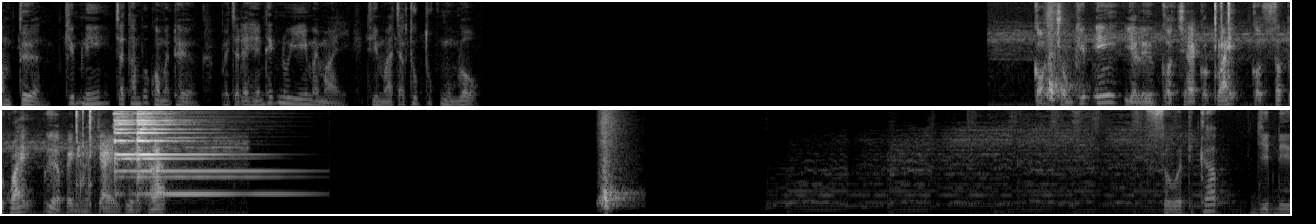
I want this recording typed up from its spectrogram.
คำเตือน คลิปนี้จะทำเพื่อความบันเทิง เพื่อจะได้เห็นเทคโนโลยีใหม่ๆ ที่มาจากทุกๆ มุมโลก ก่อนชมคลิปนี้อย่าลืมกดแชร์ กดไลค์ กด subscribe เพื่อเป็นกำลังใจด้วยนะครับ สวัสดีครับ ยินดี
